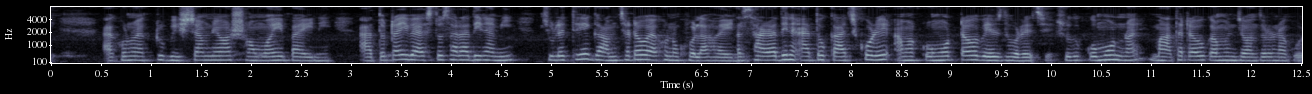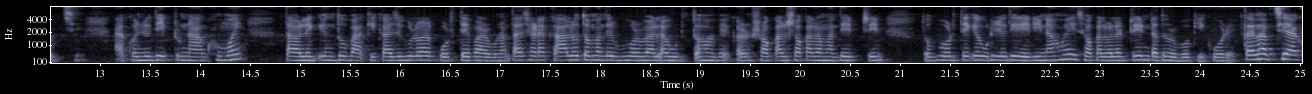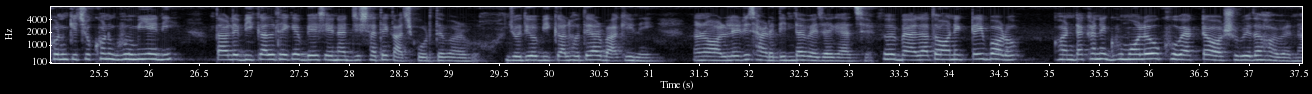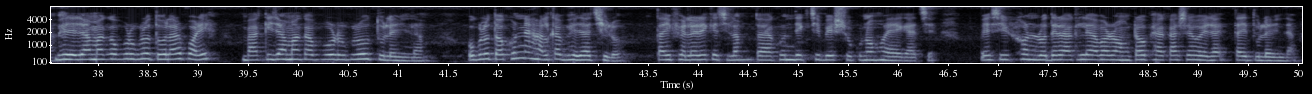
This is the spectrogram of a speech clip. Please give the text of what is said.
এখনও একটু বিশ্রাম নেওয়ার সময়ই পাইনি। এতটাই ব্যস্ত সারাদিন আমি, চুলের থেকে গামছাটাও এখনও খোলা হয়নি। সারাদিন এত কাজ করে আমার কোমরটাও বেশ ধরেছে। শুধু কোমর নয়, মাথাটাও কেমন যন্ত্রণা করছে। এখন যদি একটু না ঘুমোই, তাহলে কিন্তু বাকি কাজগুলো আর করতে পারব না। তাছাড়া কালও তো আমাদের ভোরবেলা উঠতে হবে, কারণ সকাল সকাল আমাদের ট্রেন। তো ভোর থেকে উঠে যদি রেডি না হই, সকালবেলা ট্রেনটা ধরবো কী করে? তাই ভাবছি এখন কিছুক্ষণ ঘুমিয়ে নিই। তাহলে বিকাল থেকে বেশ এনার্জির সাথে কাজ করতে পারব। যদিও বিকাল হতে আর বাকি নেই, কারণ অলরেডি সাড়ে তিনটা বেজে গেছে। তবে বেলা তো অনেকটাই বড় ঘন্টাখানে ঘুমোলেও খুব একটা অসুবিধা হবে না। ভেজে জামা কাপড়গুলো তোলার পরে বাকি জামা কাপড়গুলোও তুলে নিলাম। ওগুলো তখন না হালকা ভেজা ছিল, তাই ফেলে রেখেছিলাম। তো এখন দেখছি বেশ শুকনো হয়ে গেছে। বেশিক্ষণ রোদে রাখলে আবার রঙটাও ফ্যাকাশে হয়ে যায়, তাই তুলে নিলাম।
